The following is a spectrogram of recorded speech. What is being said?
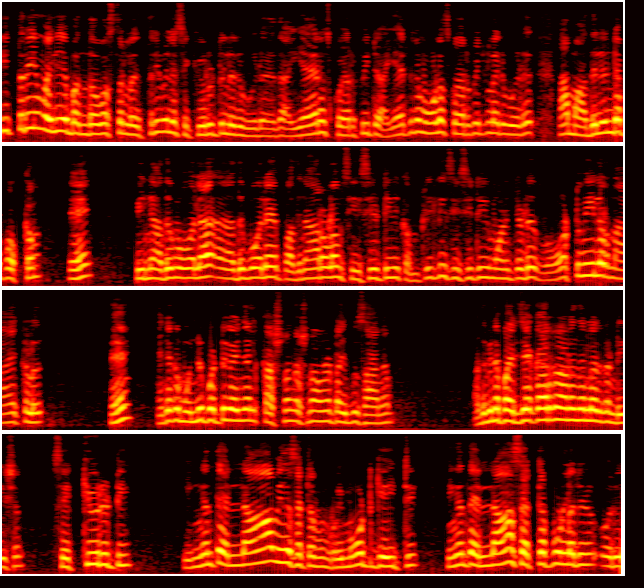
ഇത്രയും വലിയ ബന്ദോബസ്തുള്ള ഇത്രയും വലിയ സെക്യൂരിറ്റിയുള്ള ഒരു വീട് അതായത് അയ്യായിരം സ്ക്വയർ ഫീറ്റ് അയ്യായിരത്തിന് മുകളിൽ സ്ക്വയർ ഫീറ്റ് ഉള്ള ഒരു വീട് ആ മതിലിന്റെ പൊക്കം ഏ പിന്നെ അതുപോലെ അതുപോലെ പതിനാറോളം C C T V completely C C T V monitored rottweiler നായക്കൾ ഏ? അതിന്റെയൊക്കെ മുന്നിൽ പെട്ട് കഴിഞ്ഞാൽ കഷ്ണം കഷ്ണമാവുന്ന ടൈപ്പ് സാധനം. അത് പിന്നെ പരിചയക്കാരനാണെന്നുള്ളൊരു കണ്ടീഷൻ സെക്യൂരിറ്റി ഇങ്ങനത്തെ എല്ലാവിധ സെറ്റപ്പും റിമോട്ട് ഗേറ്റ് ഇങ്ങനത്തെ എല്ലാ സെറ്റപ്പും ഉള്ളൊരു ഒരു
